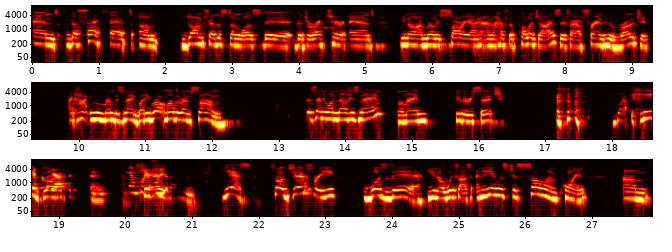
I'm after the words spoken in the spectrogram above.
and the fact that um, Don Featherstone was the the director, and you know, I'm really sorry, I, and I have to apologize if our friend who wrote it, I can't even remember his name, but he wrote Mother and Son. Does anyone know his name? Romaine, do the research. but he Geoffrey got Geoffrey, Geoffrey Yes. So Geoffrey was there, you know, with us, and he was just so on point. Um,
